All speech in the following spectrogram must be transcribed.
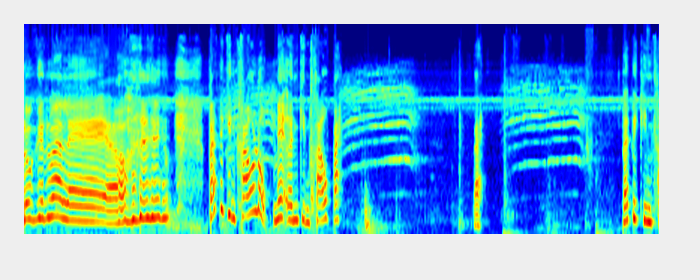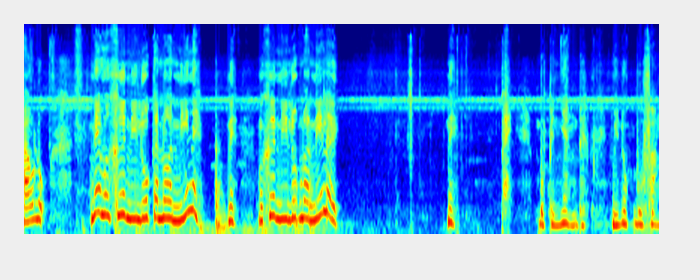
ลูกขึ้นมาแล้วไปไปกินข้าวลูกแม่เอิญกินข้าวไปไปไปไปกินข้าวลูกเนี่ยเมื่อคืนนี้ลูกก็นอนนี้เนี่ยนี่เมื่อคืนนี้ลูกนอนนี้เลยนี่ไปบ่เป็นยังเด้อมีนกบ่ฟัง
